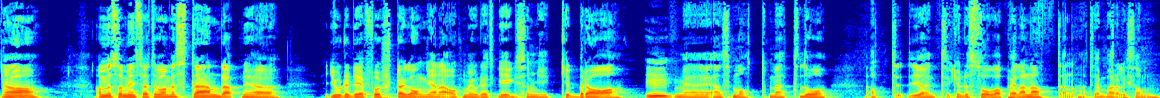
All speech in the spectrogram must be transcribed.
Ja, ja men så minns jag att det var med stand-up när jag gjorde det första gångerna och man gjorde ett gig som gick bra med ens mått mätt då. Att jag inte kunde sova på hela natten. Att jag bara liksom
